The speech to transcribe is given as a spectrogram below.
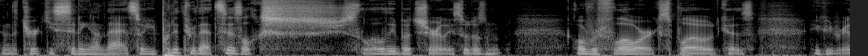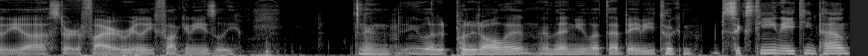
and the turkey's sitting on that. So you put it through that sizzle slowly but surely, so it doesn't overflow or explode, because you could really uh, start a fire really fucking easily and you let it put it all in and then you let that baby took 16 18 pound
